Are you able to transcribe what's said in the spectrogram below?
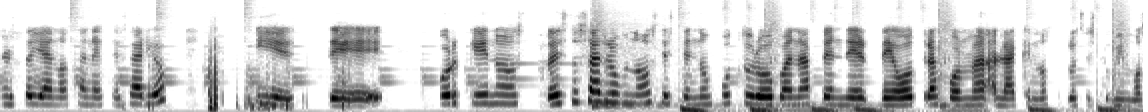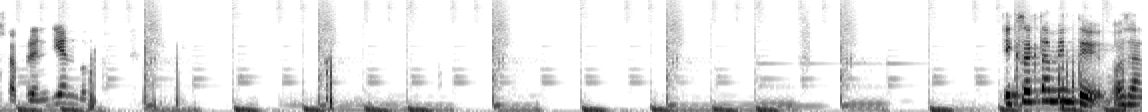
esto ya no sea necesario. Y este, porque estos alumnos este, en un futuro van a aprender de otra forma a la que nosotros estuvimos aprendiendo. Exactamente, o sea,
